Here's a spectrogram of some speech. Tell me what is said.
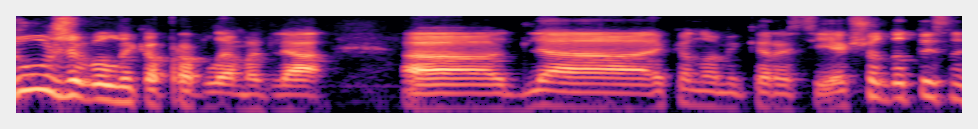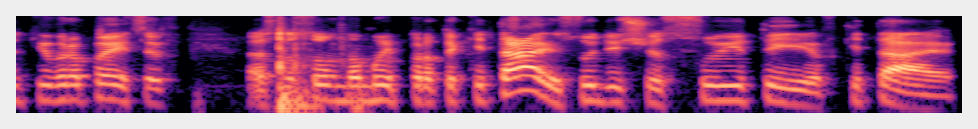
дуже велика проблема для, е, для економіки Росії. Якщо дотиснуть європейців е, стосовно мит проти Китаю, судячи з суєти в Китаї,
